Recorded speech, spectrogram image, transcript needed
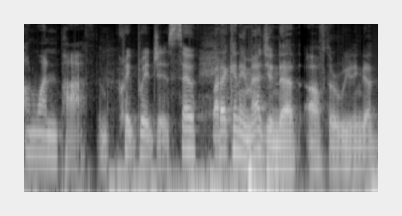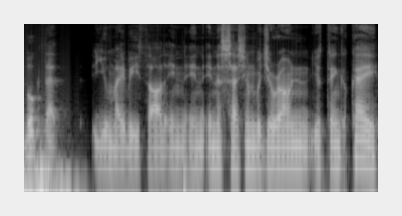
on one path and create bridges. So But I can imagine that after reading that book, that you maybe thought in in in a session with your own, you think, okay,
